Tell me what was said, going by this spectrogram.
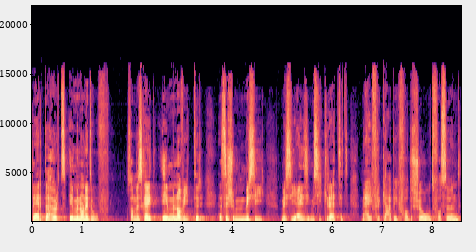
dort hört es immer noch nicht auf, sondern es geht immer noch weiter. Es ist, wir, sind, wir, sind, wir sind gerettet, wir haben Vergebung von der Schuld, von Sünde,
